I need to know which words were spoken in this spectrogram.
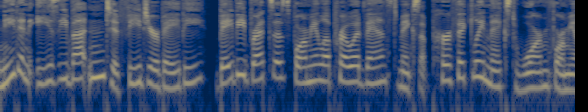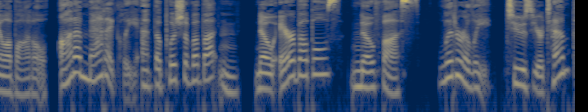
Need an easy button to feed your baby? Baby Brezza's Formula Pro Advanced makes a perfectly mixed warm formula bottle automatically at the push of a button. No air bubbles, no fuss. Literally, choose your temp,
